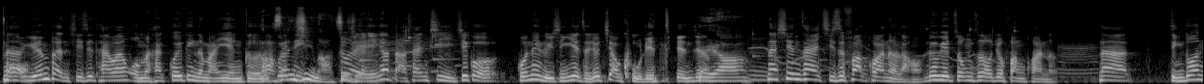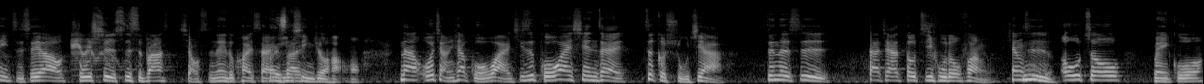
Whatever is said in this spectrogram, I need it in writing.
那原本其实台湾我们还规定的蛮严格的，打三剂嘛，对，要打三剂，结果国内旅行业者就叫苦连天这样。对啊。那现在其实放宽了啦，六月中之后就放宽了。那顶多你只是要出示四十八小时内的快筛阴性就好哦。那我讲一下国外，其实国外现在这个暑假真的是大家都几乎都放了，像是欧洲、美国，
